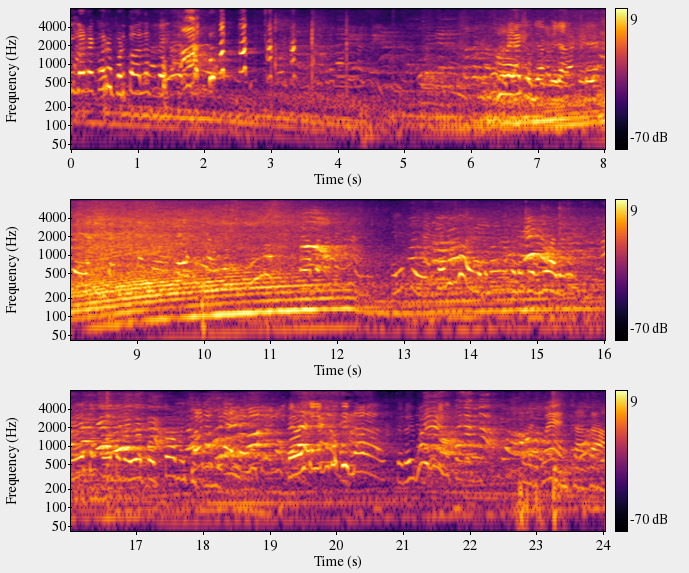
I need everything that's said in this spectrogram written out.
Y le recorro por todas las. No verá que un día, mira, verá que... Verá que mira, un día nos fuimos, pero por parte de nada. Ella se, se dijo y le tomaron una foto aquí en Nueva York. Esa foto que dio por toma y chiquilla. Pero ahorita ya como si nada. Pero igual. ¡Qué vergüenza, acá!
